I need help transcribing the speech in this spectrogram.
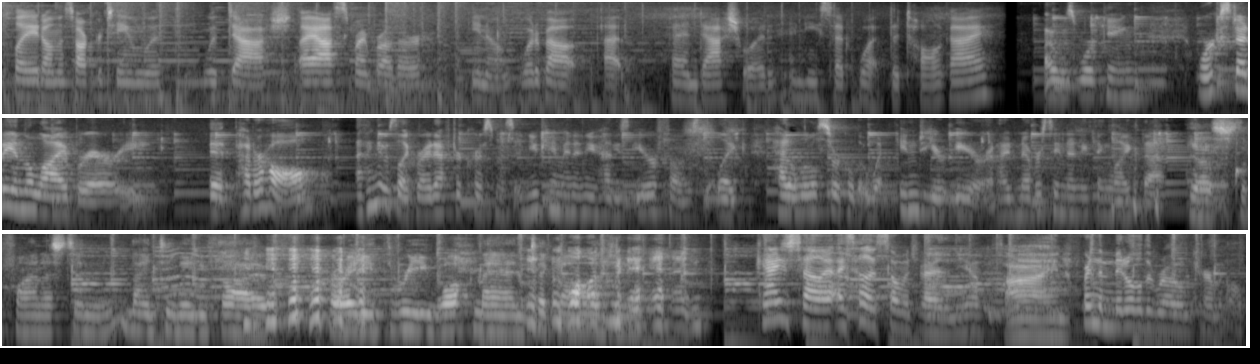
played on the soccer team with, with Dash. I asked my brother, you know, what about that Ben Dashwood? And he said, what, the tall guy? I was working work study in the library at Poetter Hall. I think it was like right after Christmas, and you came in and you had these earphones that like had a little circle that went into your ear, and I'd never seen anything like that. Yes, the finest in 1985 or 83 Walkman technology. Walkman. Can I just tell it? I tell it so much better than you. Fine. We're in the middle of the Rome terminal.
